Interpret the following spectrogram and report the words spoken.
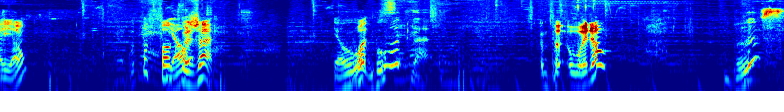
Hey, yo. What the fuck Yo. was that? Yo, What? who was that? B Widow? Boost?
